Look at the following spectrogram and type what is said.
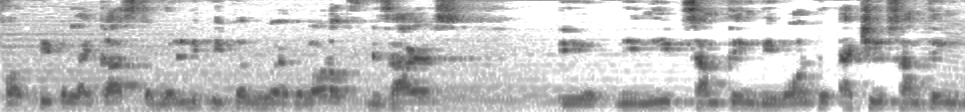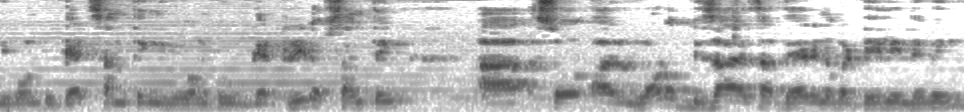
for people like us, the worldly people who have a lot of desires we, we need something, we want to achieve something, we want to get something, we want to get rid of something. Uh, so a lot of desires are there in our daily living.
